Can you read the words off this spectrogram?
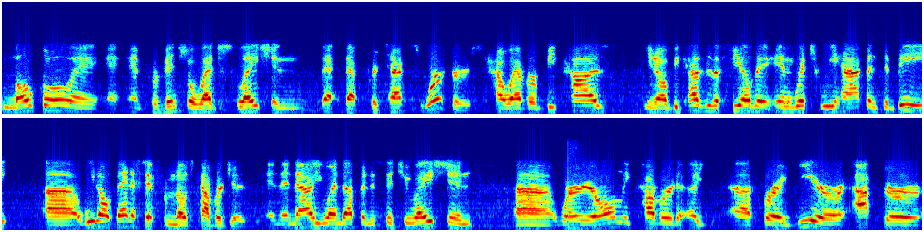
local and, and provincial legislation that, that protects workers. However, because you know, because of the field in which we happen to be, uh, we don't benefit from those coverages. And then now you end up in a situation uh, where you're only covered a, uh, for a year after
